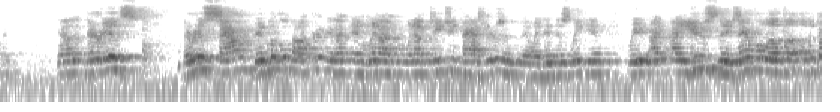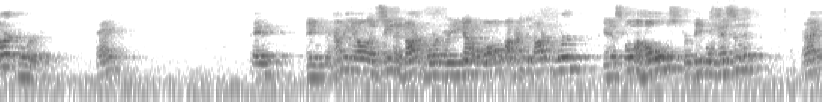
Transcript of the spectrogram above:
Right? Now there is there is sound biblical doctrine, and, I, and when I'm when I'm teaching pastors, and, and we did this weekend, we I, I use the example of a, of a dartboard, right? And and how many of y'all have seen a dartboard where you got a wall behind the dartboard and it's full of holes for people missing it? right?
